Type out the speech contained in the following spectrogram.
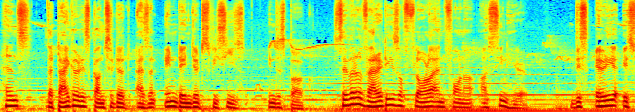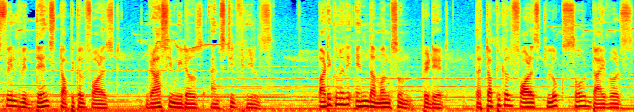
hence, the tiger is considered as an endangered species in this park. Several varieties of flora and fauna are seen here. This area is filled with dense tropical forest, grassy meadows, and steep hills. Particularly in the monsoon period, the tropical forest looks so diverse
